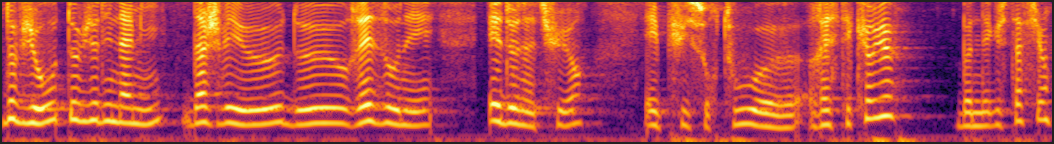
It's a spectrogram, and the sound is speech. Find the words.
de bio, de biodynamie, d'HVE, de raisonner et de nature. Et puis surtout, euh, restez curieux. Bonne dégustation.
